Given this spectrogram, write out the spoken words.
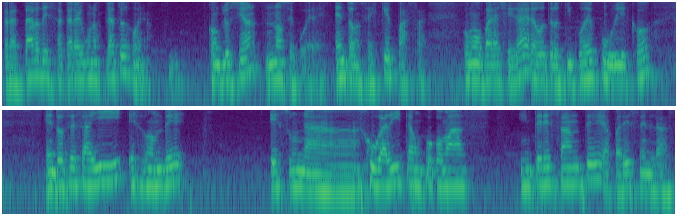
tratar de sacar algunos platos, bueno, conclusión, no se puede. Entonces, ¿qué pasa? Como para llegar a otro tipo de público, entonces ahí es donde es una jugadita un poco más interesante, aparecen las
